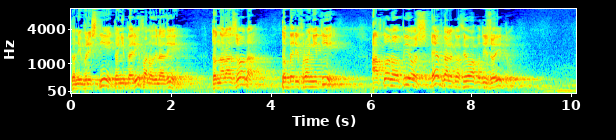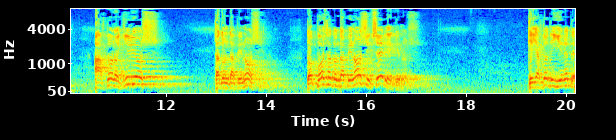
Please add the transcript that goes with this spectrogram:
τον υβριστή, τον υπερήφανο δηλαδή τον αλαζόνα, τον περιφρονητή αυτόν ο οποίος έβγαλε το Θεό από τη ζωή του αυτόν ο Κύριος θα τον ταπεινώσει. Το πως θα τον ταπεινώσει ξέρει εκείνος. Και γι' αυτό τι γίνεται;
